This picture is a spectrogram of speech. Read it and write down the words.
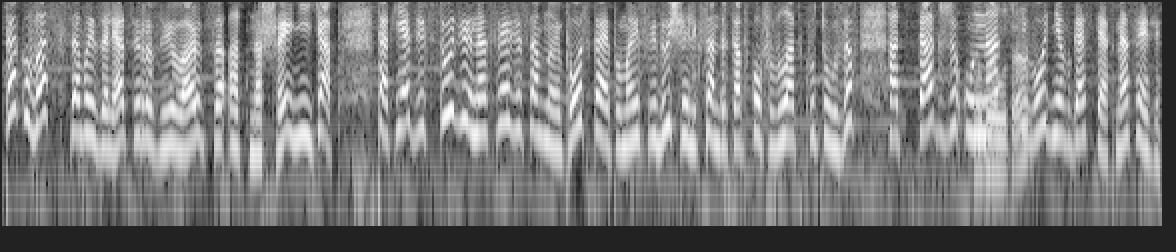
Как у вас в самоизоляции развиваются отношения. Так, я здесь в студии, на связи со мной по скайпу мои сведущие Александр Капков и Влад Кутузов. А также у доброе нас утро. сегодня в гостях на связи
